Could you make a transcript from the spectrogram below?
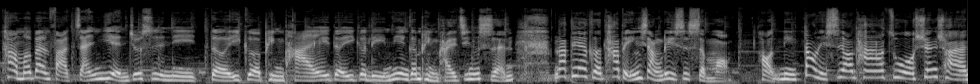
他有没有办法展演，就是你的一个品牌的一个理念跟品牌精神？那第二个，他的影响力是什么？好，你到底是要他做宣传，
